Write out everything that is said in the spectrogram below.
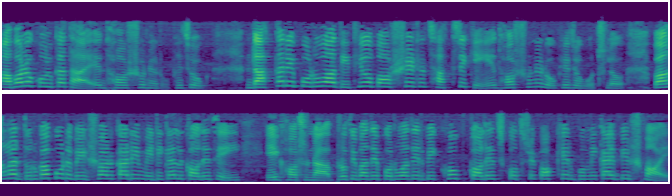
আবারও কলকাতায় ধর্ষণের অভিযোগ। ডাক্তারি পড়ুয়া দ্বিতীয় বর্ষের ছাত্রীকে ধর্ষণের অভিযোগ উঠল। বাংলার দুর্গাপুর বেসরকারি মেডিকেল কলেজেই এই ঘটনা। প্রতিবাদে পড়ুয়াদের বিক্ষোভ কলেজ কর্তৃপক্ষের ভূমিকায় বিস্ময়।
